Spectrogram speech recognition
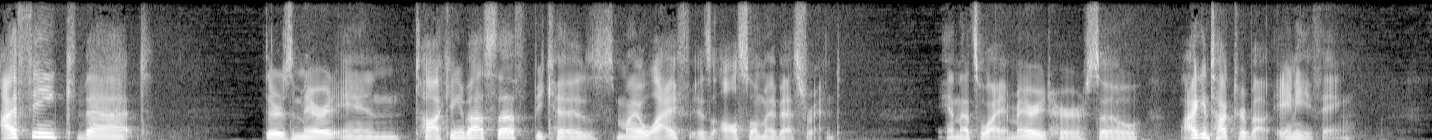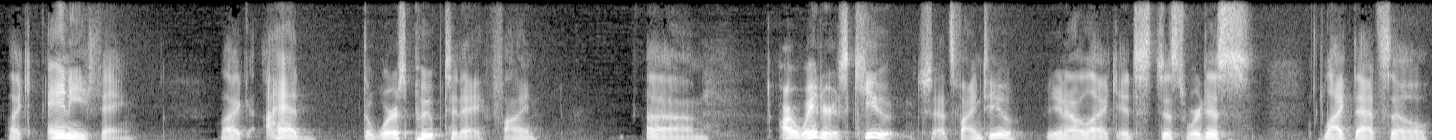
I think that there's merit in talking about stuff because my wife is also my best friend. And that's why I married her. So I can talk to her about anything. Like anything. Like I had the worst poop today. Fine. Um, our waiter is cute. That's fine too. You know, like it's just, we're just like that. So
